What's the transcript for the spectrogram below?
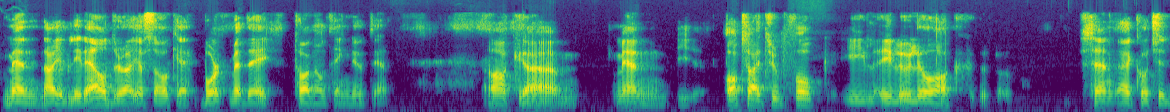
Men när jag blev äldre, jag sa okej, okay, bort med det, ta någonting nytt in. Och, um, men också jag tror folk i, i Luleå och sen jag coachade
